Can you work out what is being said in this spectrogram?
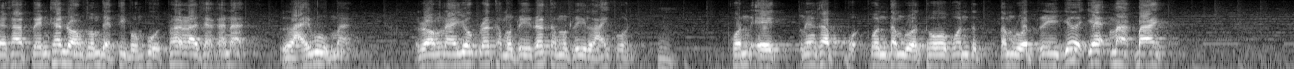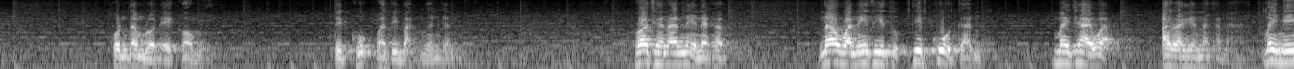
นะครับ เป็นชั้นรองสมเด็จที่ผมพูด พระราชคณะหลายรูปมาก รองนายกรัฐมนตรีรัฐมนตรีหลายคนพลเอกนะครับพลตำรวจโทพลตำรวจตรีเยอะแยะมากมาย พลตำรวจเอกก็มี ติดคุกปฏิบัติเหมือนกัน เพราะฉะนั้นเนี่ยนะครับณวันนี้ที่ที่พูดกัน ไม่ใช่ว่าอะไรกันนักหนาไม่มี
